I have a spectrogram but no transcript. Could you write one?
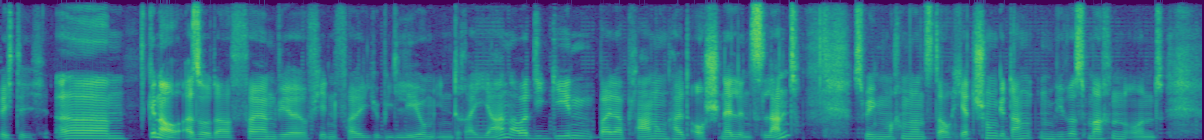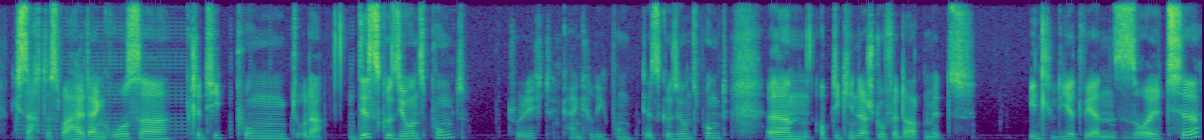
richtig. Ähm, genau, also da feiern wir auf jeden Fall Jubiläum in drei Jahren, aber die gehen bei der Planung halt auch schnell ins Land. Deswegen machen wir uns da auch jetzt schon Gedanken, wie wir es machen. Und wie gesagt, das war halt ein großer Kritikpunkt oder Diskussionspunkt. Entschuldigt, kein Kritikpunkt, Diskussionspunkt, ähm, ob die Kinderstufe dort mit inkludiert werden sollte.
